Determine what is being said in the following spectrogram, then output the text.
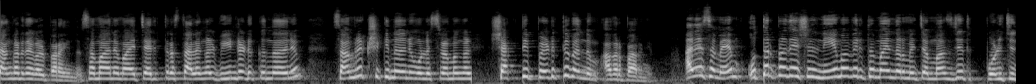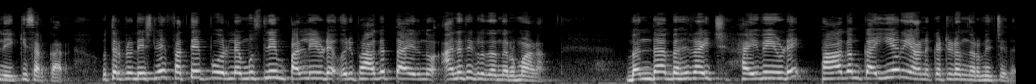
സംഘടനകൾ പറയുന്നു. സമാനമായ ചരിത്ര സ്ഥലങ്ങൾ വീണ്ടെടുക്കുന്നതിനും സംരക്ഷിക്കുന്നതിനുമുള്ള ശ്രമങ്ങൾ ശക്തിപ്പെടുത്തുമെന്നും അവർ പറഞ്ഞു. അതേസമയം ഉത്തർപ്രദേശിൽ നിയമവിരുദ്ധമായി നിർമ്മിച്ച മസ്ജിദ് പൊളിച്ചു നീക്കി സർക്കാർ. ഉത്തർപ്രദേശിലെ ഫത്തേപൂരിലെ മുസ്ലിം പള്ളിയുടെ ഒരു ഭാഗത്തായിരുന്നു അനധികൃത നിർമ്മാണം. ബന്ദ ബഹ്റൈച്ച് ഹൈവേയുടെ ഭാഗം കയ്യേറിയാണ് കെട്ടിടം നിർമ്മിച്ചത്.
